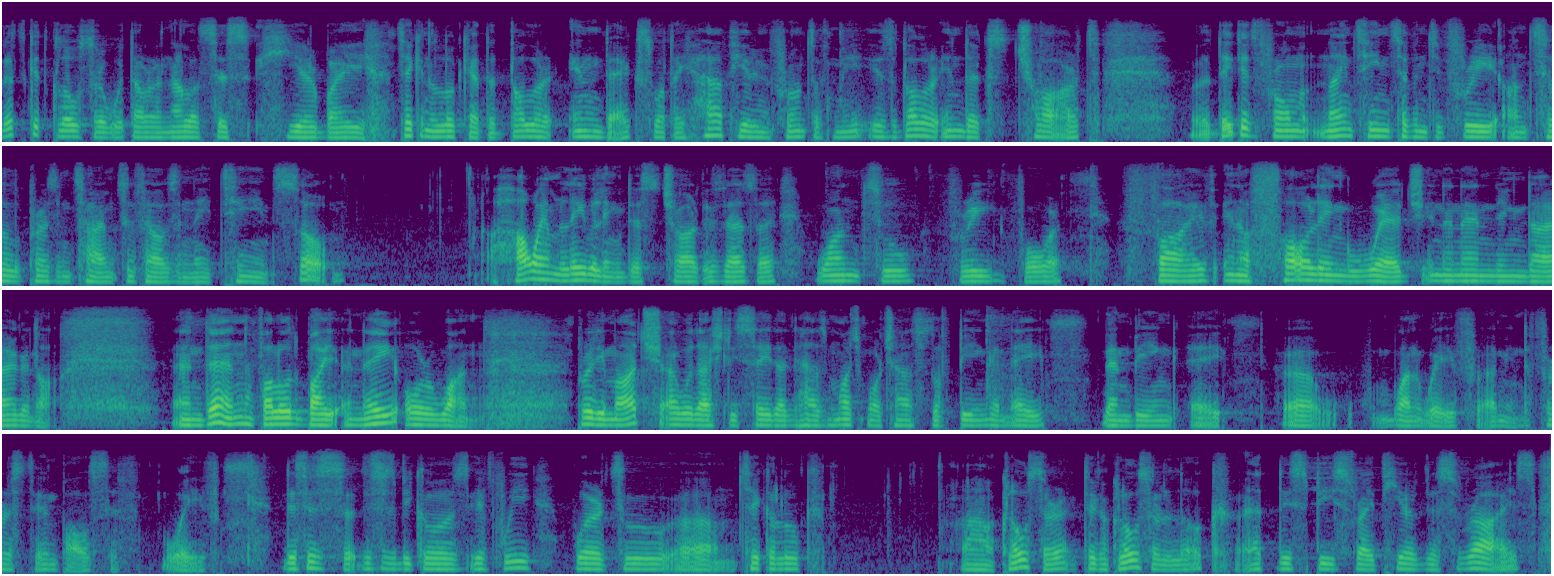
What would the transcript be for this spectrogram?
Let's get closer with our analysis here by taking a look at the dollar index. What I have here in front of me is a dollar index chart uh, dated from 1973 until the present time 2018. So how I'm labeling this chart is as a 1, 2, 3, 4, 5 in a falling wedge in an ending diagonal and then followed by an A or 1 pretty much, I would actually say that it has much more chances of being an A than being a uh, one wave. I mean, the first impulsive wave. This is this is because if we were to um, take a look uh, closer, take a closer look at this piece right here, this rise,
